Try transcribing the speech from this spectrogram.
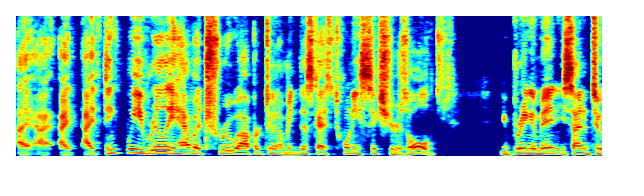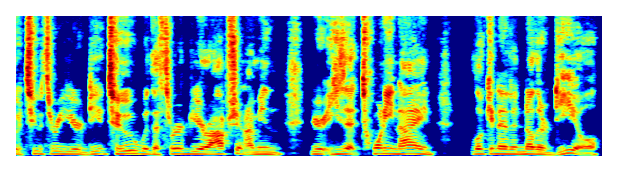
I I I think we really have a true opportunity. I mean, this guy's 26 years old you bring him in, you sign him to a two, three year deal, two with a third year option. I mean, he's at 29 looking at another deal.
